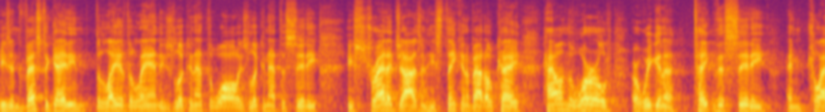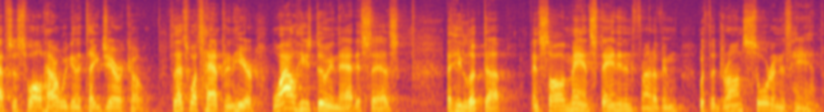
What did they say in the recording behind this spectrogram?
He's investigating the lay of the land. He's looking at the wall. He's looking at the city. He's strategizing. He's thinking about, okay, how in the world are we going to take this city and collapse this wall? How are we going to take Jericho? So that's what's happening here. While he's doing that, it says that he looked up and saw a man standing in front of him with a drawn sword in his hand.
